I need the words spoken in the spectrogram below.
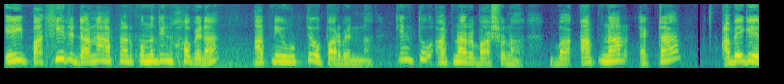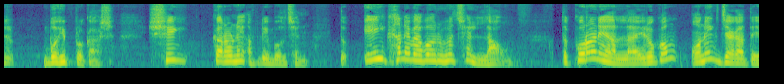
এই পাখির ডানা আপনার কোনোদিন হবে না, আপনি উঠতেও পারবেন না। কিন্তু আপনার বাসনা বা আপনার একটা আবেগের বহিঃপ্রকাশ, সেই কারণে আপনি বলছেন। তো এইখানে ব্যবহার হয়েছে লাউ। তো কোরআনে আল্লাহ এরকম অনেক জায়গাতে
